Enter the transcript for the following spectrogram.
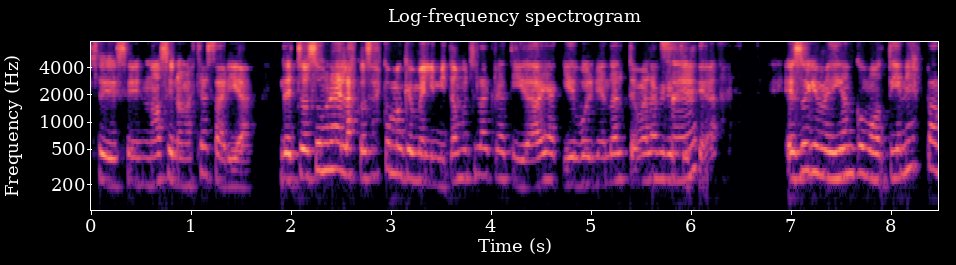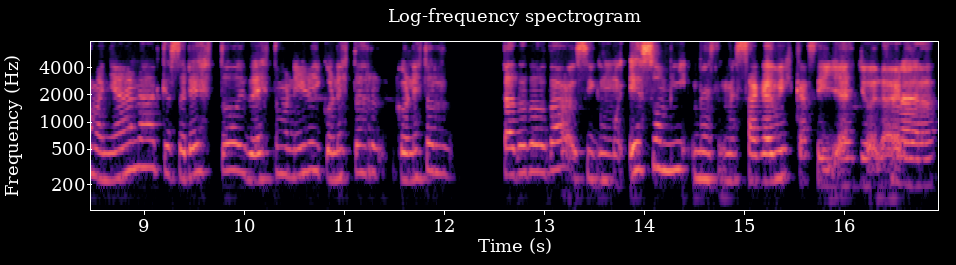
Sí, sí, no, si no me estresaría. De hecho, eso es una de las cosas como que me limita mucho la creatividad y aquí volviendo al tema de la Sí. creatividad. Eso que me digan como tienes para mañana que hacer esto y de esta manera y con estas, con estos, ta, ta, ta, ta, así como eso a mí me, me saca de mis casillas, yo la Claro. verdad,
